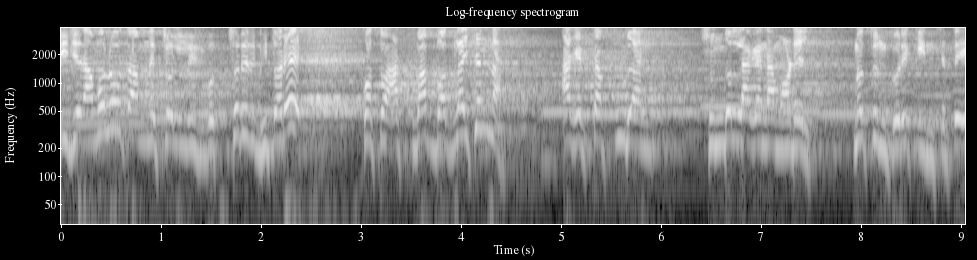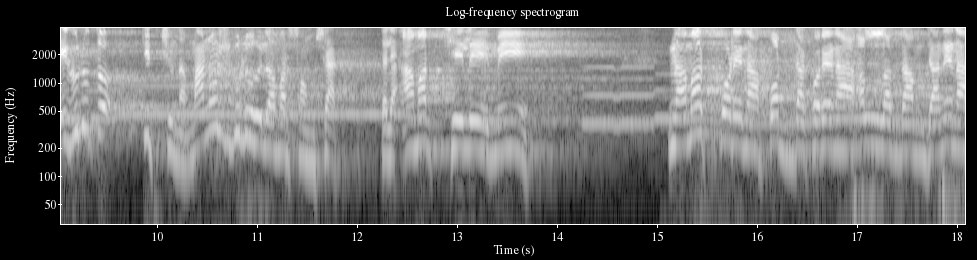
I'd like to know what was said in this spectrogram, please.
নিজের আমলেও তো আপনি চল্লিশ বছরের ভিতরে কত আসবাব বদলাইছেন না? আগেরটা পুরান, সুন্দর লাগে না মডেল, নতুন করে কিনছে। তো এগুলো তো কিচ্ছু না, মানুষগুলো হলো আমার সংসার। তাহলে আমার ছেলে, মেয়ে, নামাজ পড়ে না, পর্দা করে না, আল্লাহর নাম জানে না,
